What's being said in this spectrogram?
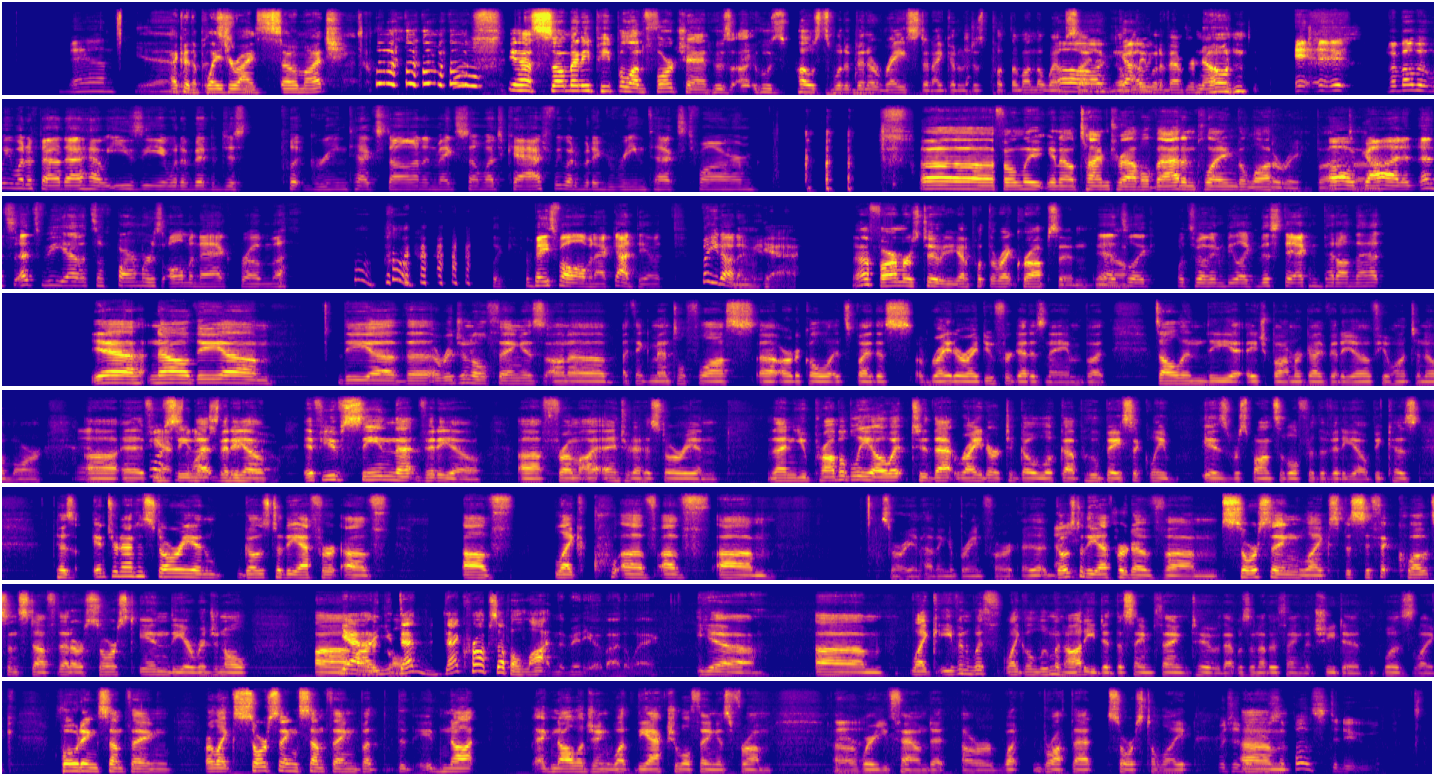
man. Yeah, I could have would've plagiarized so much. yeah, so many people on 4chan whose uh, whose posts would have been erased, and I could have just put them on the website, Oh, and nobody we- would have ever known. It, it, it- the moment we would have found out how easy it would have been to just put green text on and make so much cash, we would have been a green text farm. Uh, if only you know time travel that and playing the lottery. But oh uh, god, that's that's me. Yeah, it's a farmer's almanac from uh, huh, huh. like or baseball almanac. God damn it! But you know what I Mm. mean. Yeah, Uh, farmers too. You got to put the right crops in. You Yeah, know? it's like what's going to be like this day? I can bet on that. Yeah, no, the um The uh, the original thing is on a I think Mental Floss uh, article. It's by this writer. I do forget his name, but it's all in the H Bomber guy video. If you want to know more, Yeah. uh, and if Or you've seen that the video, if you've seen that video uh, from uh, Internet Historian, then you probably owe it to that writer to go look up who basically is responsible for the video because because Internet Historian goes to the effort of of like of of um sorry i'm having a brain fart uh, it goes to the effort of um sourcing like specific quotes and stuff that are sourced in the original uh yeah, article. you, that that crops up a lot in the video, by the way. Yeah. Um like even with like Illuminaughtii did the same thing too. That was another thing that she did was like quoting something or like sourcing something but th- not acknowledging what the actual thing is from or where you found it or what brought that source to light. Which is what um, you're supposed to do.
